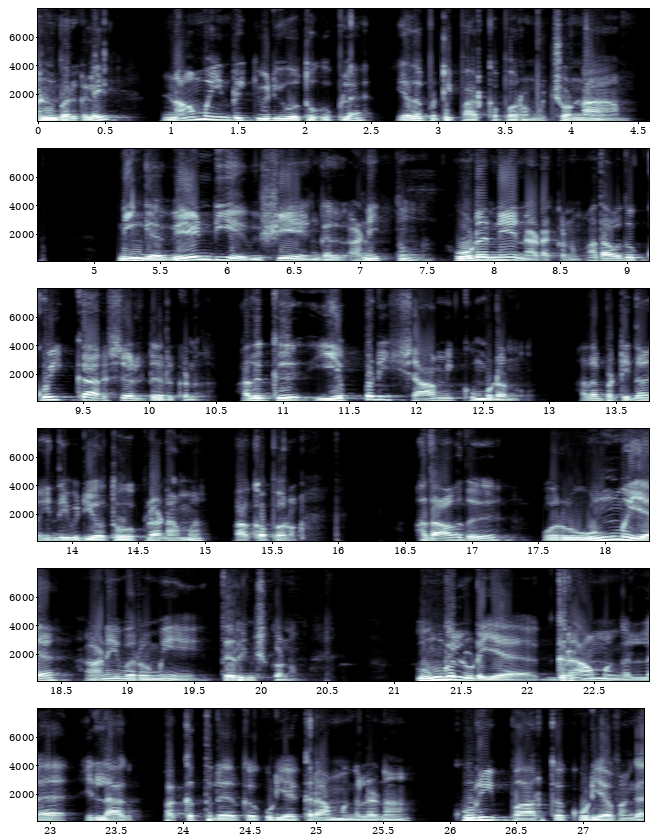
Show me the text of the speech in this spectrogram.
அன்பர்களே நாம் இன்றைக்கு வீடியோ தொகுப்பில் எதை பற்றி பார்க்க போகிறோம்னு சொன்னால் நீங்கள் வேண்டிய விஷயங்கள் அனைத்தும் உடனே நடக்கணும். அதாவது குயிக்காக ரிசல்ட் இருக்கணும் அதுக்கு எப்படி சாமி கும்பிடணும்? அதை பற்றி தான் இந்த வீடியோ தொகுப்பில் நாம் பார்க்க போகிறோம் அதாவது ஒரு உண்மையை அனைவருமே தெரிஞ்சுக்கணும். உங்களுடைய கிராமங்களில் இல்லை பக்கத்தில் இருக்கக்கூடிய கிராமங்கள்னா குறி பார்க்கக்கூடியவங்க.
